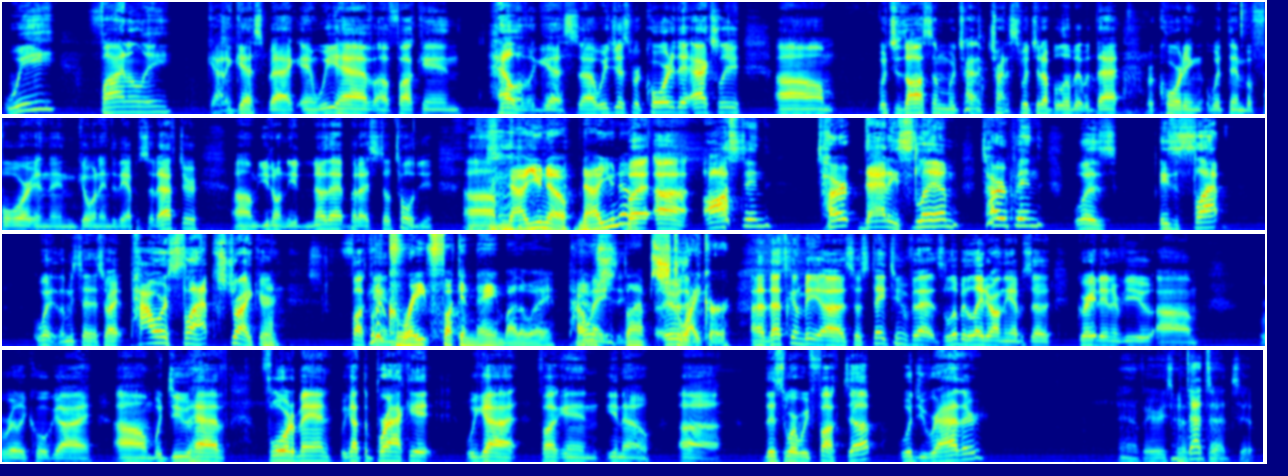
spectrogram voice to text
We finally got a guest back, and we have a fucking hell of a guest. Uh, we just recorded it actually, um, which is awesome. We're trying to trying to switch it up a little bit with that, recording with them before and then going into the episode after. Um, you don't need to know that, but I still told you. Um, Now you know. Now you know. but uh, Austin Turp Daddy Slim Turpin was he's a slap. Wait, let me say this right. Power slap striker. Fucking. what a great fucking name, by the way. Power Amazing. Slap was a- Striker. Uh, that's gonna be uh, so. Stay tuned for that. It's a little bit later on the episode. Great interview. Um, really cool guy. Um, we do have Florida man. We got the bracket. We got fucking you know. Uh, this is where we fucked up. Would you rather? And a very special Dad dad, tip. tip.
